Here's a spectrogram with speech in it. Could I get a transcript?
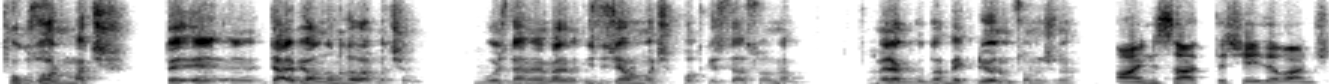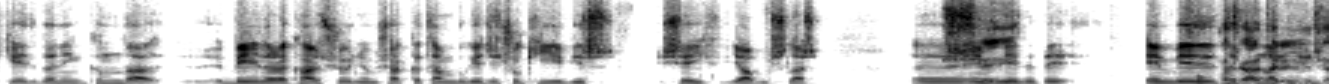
çok zor bir maç ve e, e, derbi anlamı da var maçın. O yüzden ben izleyeceğim maçı podcast'ten sonra. Meraklı da bekliyorum sonucunu. Aynı saatte şey de varmış. Cade Cunningham da e, Baylor'a karşı oynuyormuş. Hakikaten bu gece çok iyi bir şey yapmışlar. Ee, şey, NBA'de de NBA'de çok maç ertelenince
